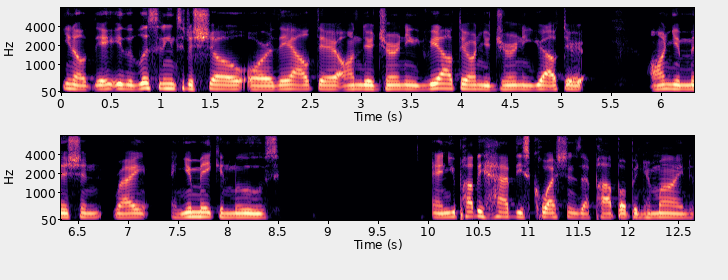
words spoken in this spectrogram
you know they're either listening to the show or they're out there on their journey. You're out there on your journey you're out there on your mission right? And you're making moves. And you probably have these questions that pop up in your mind.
